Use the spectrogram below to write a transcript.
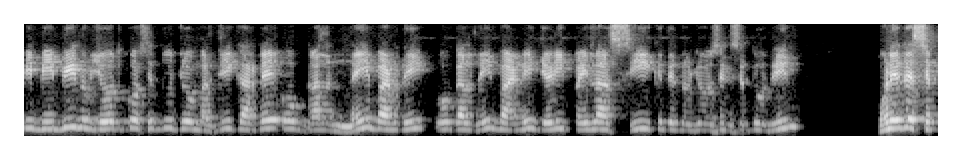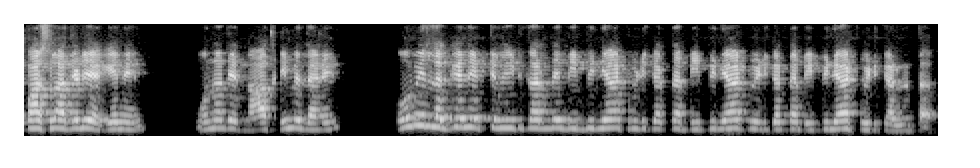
ਵੀ ਬੀਬੀ ਨਵਜੋਤ ਕੌਰ ਸਿੱਧੂ ਜੋ ਮਰਜ਼ੀ ਕਰ ਲੇ, ਉਹ ਗੱਲ ਨਹੀਂ ਬਣਦੀ, ਉਹ ਗੱਲ ਨਹੀਂ ਬਣਨੀ ਜਿਹੜੀ ਪਹਿਲਾਂ ਸੀ ਕਿਤੇ ਨਵਜੋਤ ਸਿੰਘ ਸਿੱਧੂ ਦੀ। ਹੁਣ ਇਹਦੇ ਸਿਪਾ ਸਲਾਹ ਜਿਹੜੇ ਹੈਗੇ ਨੇ, ਉਹਨਾਂ ਦੇ ਨਾਥ ਨਹੀਂ ਮਿਲਦੇ ਨੇ ਉਹ ਵੀ ਲੱਗੇ ਨੇ ਟਵੀਟ ਕਰਦੇ ਬੀਬੀ ਨੇ ਆ ਟਵੀਟ ਕਰਤਾ, ਬੀਬੀ ਨੇ ਆ ਟਵੀਟ ਕਰਤਾ, ਬੀਬੀ ਨੇ ਆ ਟਵੀਟ ਕਰ ਦਿੱਤਾ।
